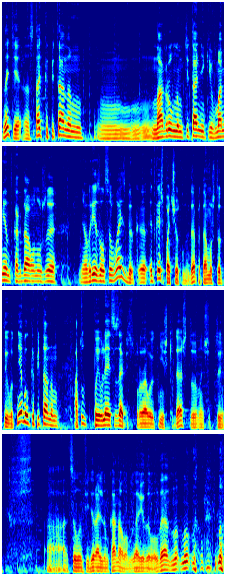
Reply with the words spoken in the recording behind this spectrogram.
знаете, стать капитаном на огромном Титанике в момент, когда он уже врезался в айсберг, э, это, конечно, почетно, да, потому что ты вот не был капитаном, а тут появляется запись в трудовой книжке, да, что, значит, ты а, целым федеральным каналом заведовал, да, но, но, но,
